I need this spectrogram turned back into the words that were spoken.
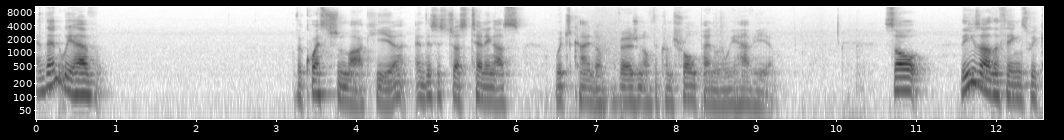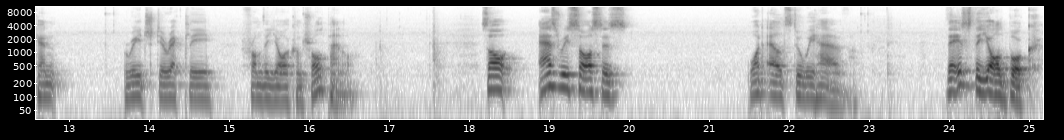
And then we have the question mark here, and this is just telling us which kind of version of the control panel we have here. So these are the things we can reach directly from the YAWL control panel. So as resources, what else do we have? There is the YAWL book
